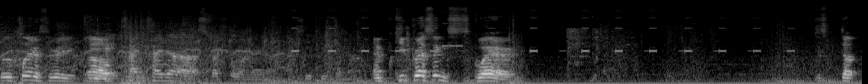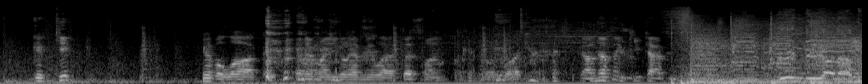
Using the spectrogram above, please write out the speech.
who's player three? Oh, Okay, try, try the special one right now. See if you can. Uh, and keep pressing square. Just g- keep. You have a lock. never mind. You don't have any left. That's fine. No luck. Yeah, I'll definitely keep tapping. Indiana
